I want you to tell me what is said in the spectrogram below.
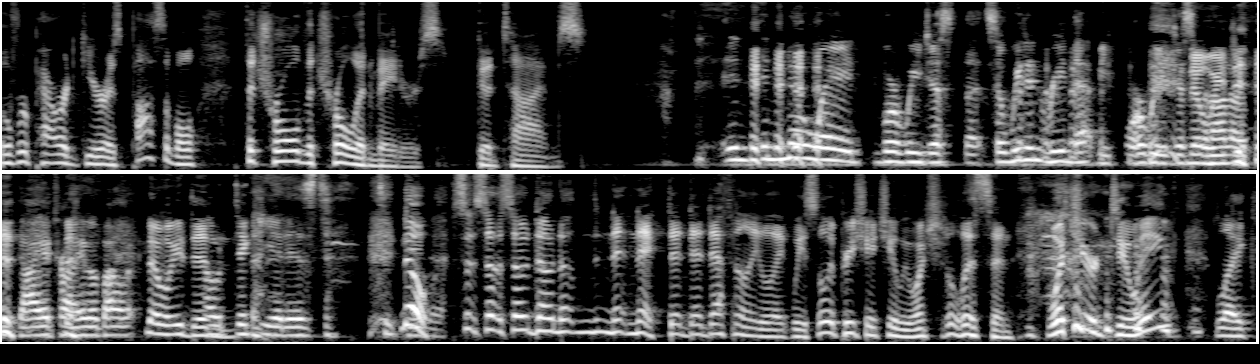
overpowered gear as possible to troll the troll invaders. Good times. In, in no way were we just that. So we didn't read that before we just No, went we on didn't. diatribe about No, we didn't. how dicky it is to, to No, so so so no no Nick, de- de- definitely like we still appreciate you. We want you to listen. What you're doing, like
